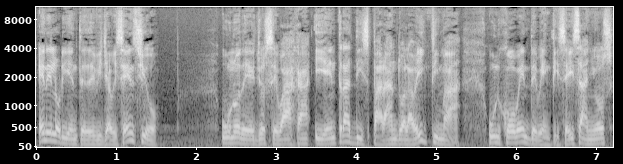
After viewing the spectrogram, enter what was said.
en el oriente de Villavicencio. Uno de ellos se baja y entra disparando a la víctima, un joven de 26 años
